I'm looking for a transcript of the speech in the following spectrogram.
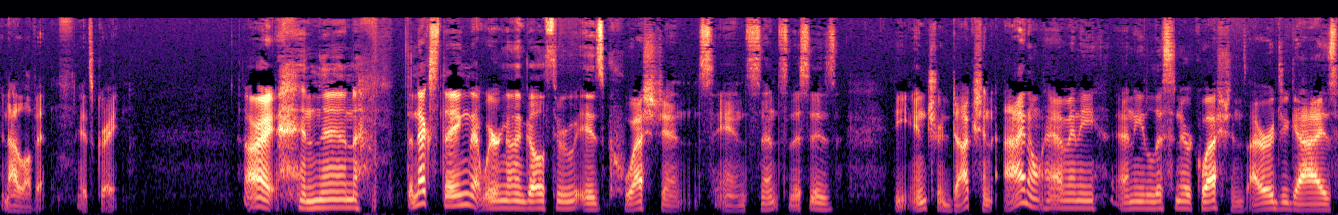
and I love it. It's great. All right, and then the next thing that we're going to go through is questions. And since this is the introduction, I don't have any any listener questions. I urge you guys,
